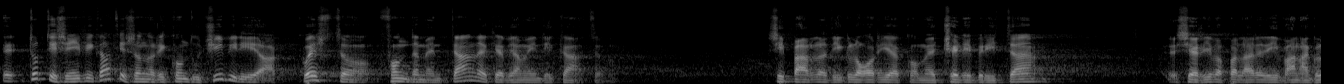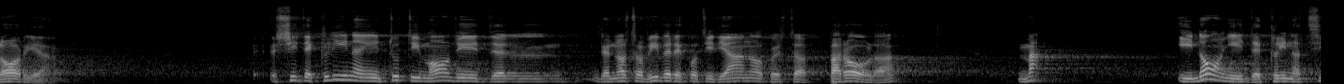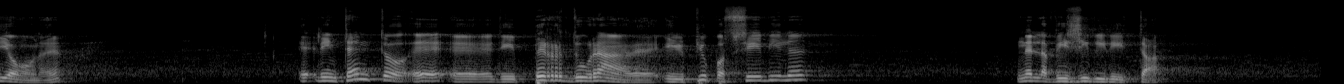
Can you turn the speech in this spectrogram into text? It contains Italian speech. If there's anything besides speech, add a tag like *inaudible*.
e tutti i significati sono riconducibili a questo fondamentale che abbiamo indicato si parla di gloria come celebrità, si arriva a parlare di vanagloria, si declina in tutti i modi del, del nostro vivere quotidiano questa parola, ma in ogni declinazione eh, l'intento è eh, di perdurare il più possibile nella visibilità,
